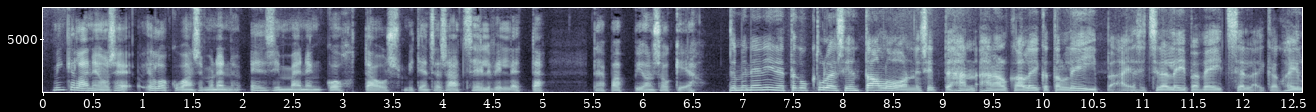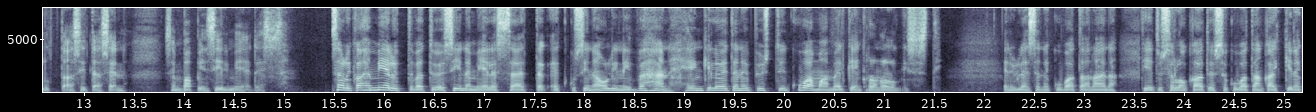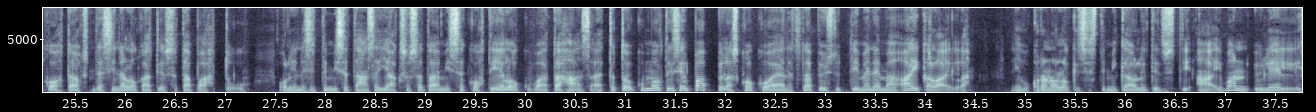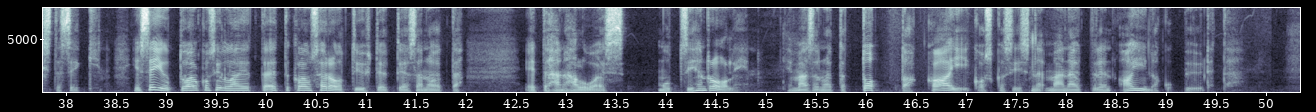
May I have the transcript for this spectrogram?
Minkälainen on se elokuvan semmoinen ensimmäinen kohtaus, miten sä saat selville, että tämä pappi on sokea? Se menee niin, että kun tulee siihen taloon, niin sitten hän, hän alkaa leikata leipää ja sitten sillä leipäveitsellä ikään kuin heiluttaa sitä sen, sen papin silmi edessä. Se oli kauhean miellyttävä työ siinä mielessä, että, että kun siinä oli niin vähän henkilöitä, ne pystyi kuvaamaan melkein kronologisesti. Ja yleensä ne kuvataan aina tietyssä lokaatiossa, kuvataan kaikki ne kohtaukset, mitä siinä lokaatiossa tapahtuu. Oli ne sitten missä tahansa jaksossa tai missä kohti elokuvaa tahansa. Että to, kun me oltiin siellä pappilas koko ajan, että tota pystyttiin menemään aika lailla niin kuin kronologisesti, mikä oli tietysti aivan ylellistä sekin. Ja se juttu alkoi sillä lailla, että, että Klaus Hero otti yhteyttä ja sanoi, että, että hän haluaisi mut siihen rooliin. Ja mä sanoin, että totta kai, koska siis mä näyttelen aina kun pyydetään.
